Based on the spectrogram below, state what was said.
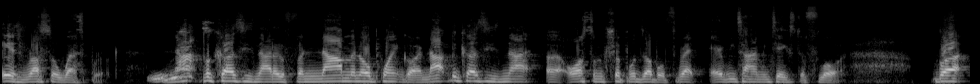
is Russell Westbrook. Not because he's not a phenomenal point guard, not because he's not an awesome triple double threat every time he takes the floor. But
